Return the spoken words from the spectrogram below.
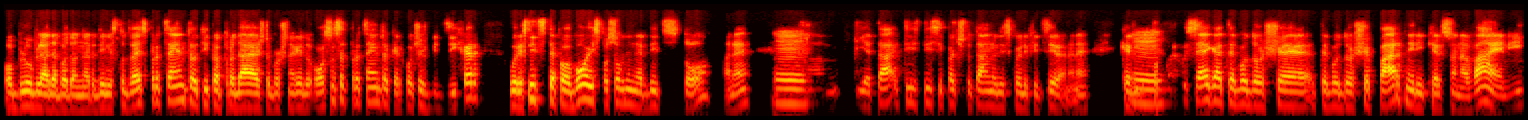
obljublja, da bodo naredili 120%, ti pa prodajaš, da boš naredil 80%, ker hočeš biti zihar, v resnici ste pa oboji sposobni narediti 100%, mm. um, ta, ti, ti si pač totalno diskvalificiran. Ne? Ker mm. vsega te bodo, še, te bodo še partnerji, ker so navajeni.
